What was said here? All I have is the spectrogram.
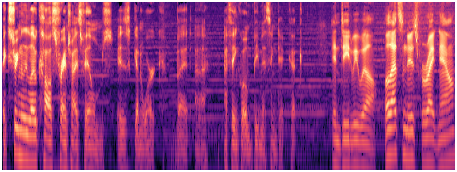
extremely low cost franchise films is going to work. But uh, I think we'll be missing Dick Cook. Indeed, we will. Well, that's the news for right now.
